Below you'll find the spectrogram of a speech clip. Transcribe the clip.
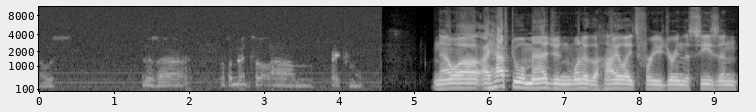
it was it was a it was a mental um, break for me. Now, uh, I have to imagine one of the highlights for you during the season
